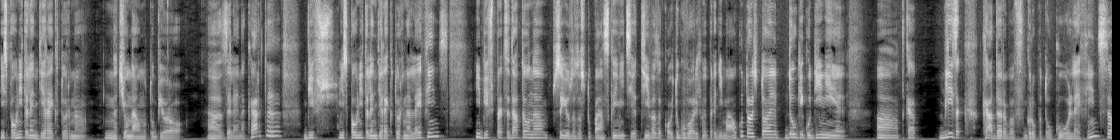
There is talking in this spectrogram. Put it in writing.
изпълнителен директор на Националното бюро а, Зелена карта, бивш изпълнителен директор на Лефинс и бивш председател на Съюза за стопанска инициатива, за който говорихме преди малко. Т.е. той е дълги години е а, така близък кадър в групата около Лефинс, а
